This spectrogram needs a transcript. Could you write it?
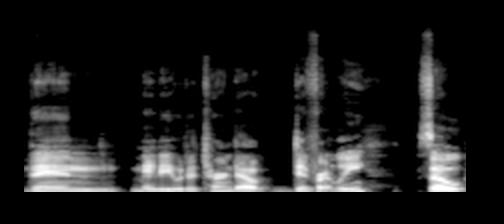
then maybe it would have turned out differently. So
